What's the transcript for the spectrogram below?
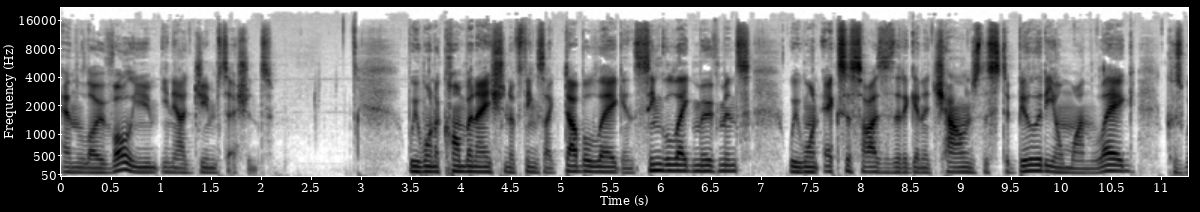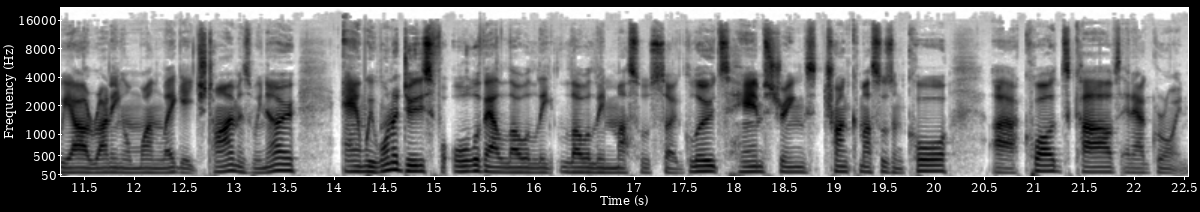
and low volume in our gym sessions. We want a combination of things like double leg and single leg movements. We want exercises that are going to challenge the stability on one leg because we are running on one leg each time, as we know. And we want to do this for all of our lower, li- lower limb muscles. So, glutes, hamstrings, trunk muscles, and core, uh, quads, calves, and our groin.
